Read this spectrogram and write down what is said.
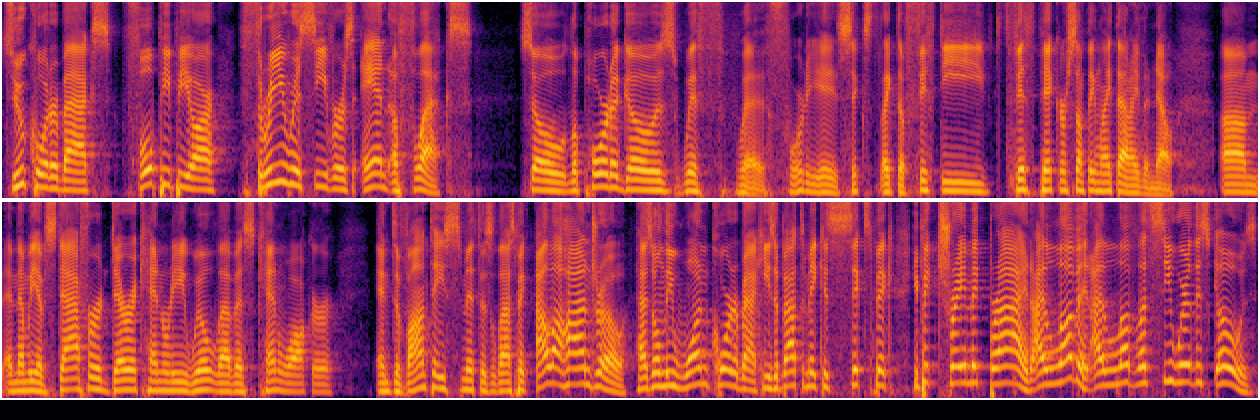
two quarterbacks, full PPR, three receivers, and a flex. So Laporta goes with what, 48, six, like the 55th pick or something like that. I don't even know. Um, and then we have Stafford, Derrick Henry, Will Levis, Ken Walker, and DeVonta Smith is the last pick. Alejandro has only one quarterback. He's about to make his sixth pick. He picked Trey McBride. I love it. I love. Let's see where this goes.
